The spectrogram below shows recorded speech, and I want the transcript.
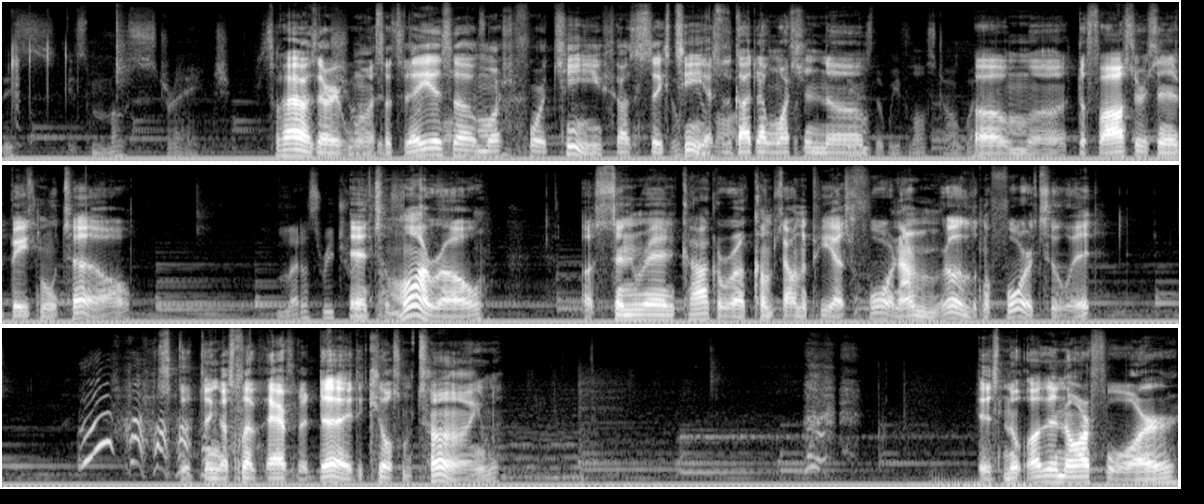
This is most strange. So how's everyone? So today is uh, March 14, 2016. I just got done watching um, um uh, The Fosters and Bates Motel. Let us retract And tomorrow, a Senran Kagura comes out on the PS4, and I'm really looking forward to it. It's a good thing I slept half of the day to kill some time. It's no other than Arfoire.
